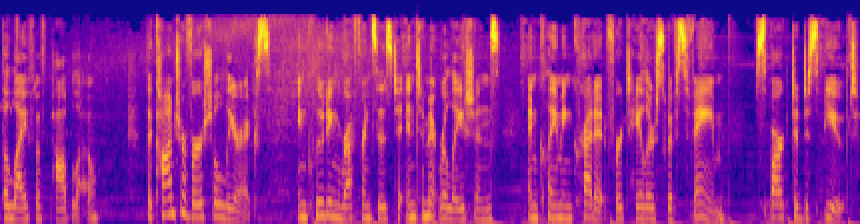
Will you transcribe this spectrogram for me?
The Life of Pablo. The controversial lyrics, including references to intimate relations and claiming credit for Taylor Swift's fame, sparked a dispute.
